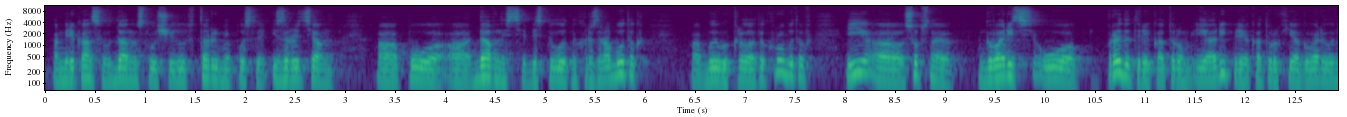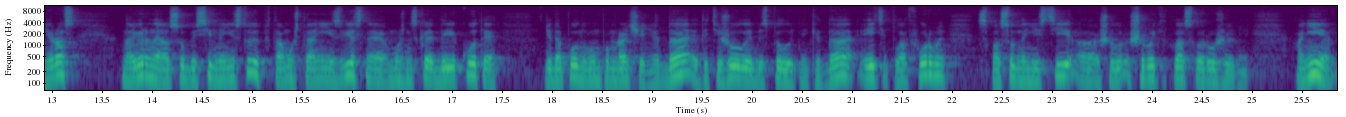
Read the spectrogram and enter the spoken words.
Американцы в данном случае идут вторыми после израильтян по давности беспилотных разработок, боевых крылатых роботов. И, собственно, говорить о Predator, котором, и о Reaper, о которых я говорил не раз, наверное, особо сильно не стоит, потому что они известны, можно сказать, до икоты – и до полного помрачения. Да, это тяжелые беспилотники, да, эти платформы способны нести э, широкий класс вооружений. Они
